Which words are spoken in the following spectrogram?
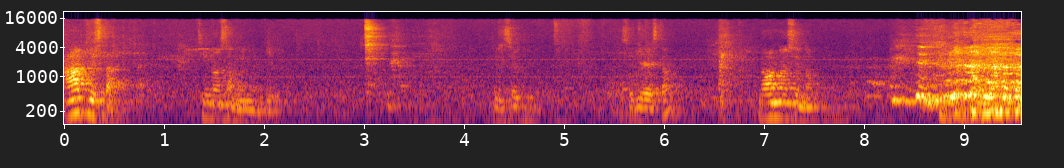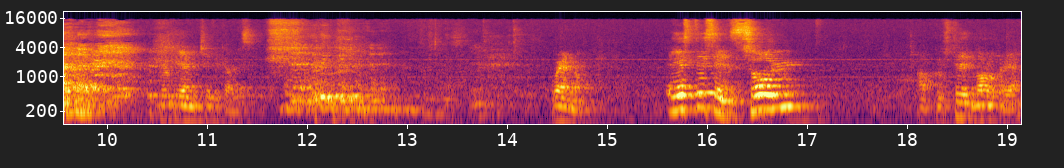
Ah, aquí está. Si no, esa no es mentira. Pensé- ¿Sería esta? No, no, ese no. Creo que ya me eché de cabeza. Bueno, este es el sol, aunque ustedes no lo crean.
